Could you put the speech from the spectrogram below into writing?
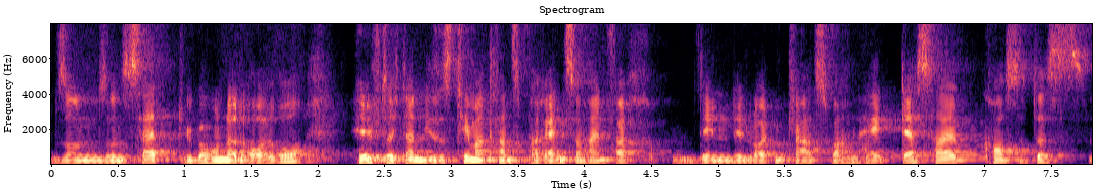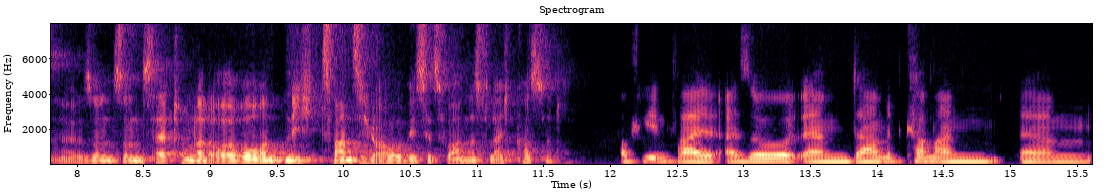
so ein, so ein Set über 100 Euro. Hilft euch dann dieses Thema Transparenz auch einfach den, den Leuten klarzumachen, hey, deshalb kostet das äh, so ein, so ein Set 100 Euro und nicht 20 Euro, wie es jetzt woanders vielleicht kostet? Auf jeden Fall. Also ähm, damit kann man ähm,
